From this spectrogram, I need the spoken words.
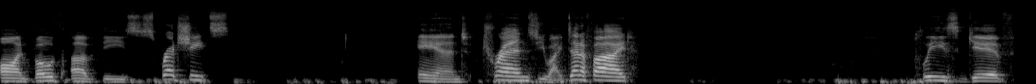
on both of these spreadsheets and trends you identified, please give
